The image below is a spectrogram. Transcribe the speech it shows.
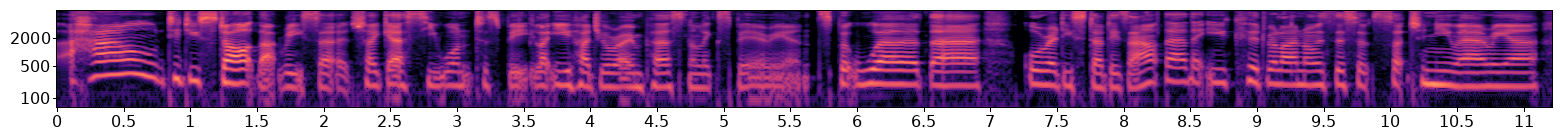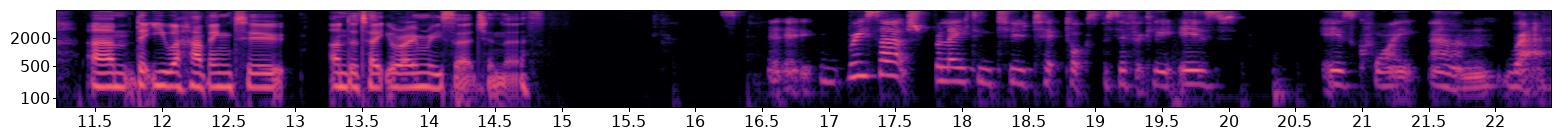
how did you start that research? I guess you want to speak like you had your own personal experience, but were there already studies out there that you could rely on, or is this a, such a new area um, that you were having to undertake your own research in this? Research relating to TikTok specifically is is quite um, rare.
